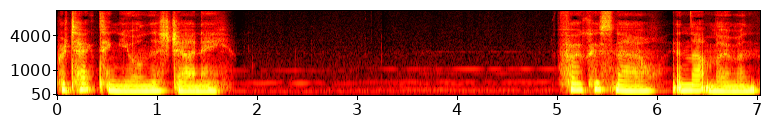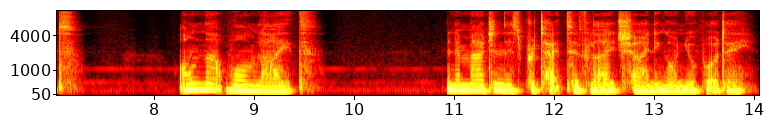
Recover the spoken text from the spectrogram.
protecting you on this journey. Focus now in that moment on that warm light and imagine this protective light shining on your body.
